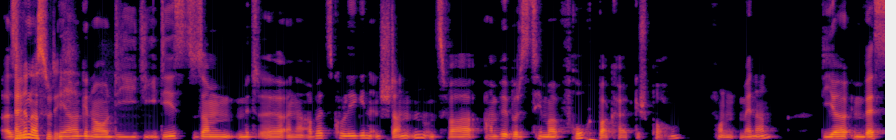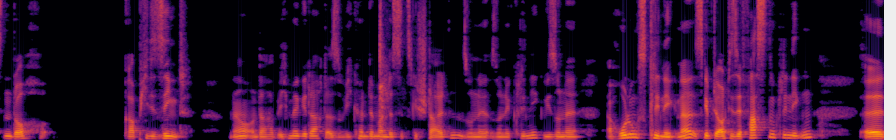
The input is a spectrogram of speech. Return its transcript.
also. Erinnerst du dich? Ja, genau. Die, die Idee ist zusammen mit äh, einer Arbeitskollegin entstanden. Und zwar haben wir über das Thema Fruchtbarkeit gesprochen von Männern, die ja im Westen doch rapide sinkt. Ne? Und da habe ich mir gedacht, also wie könnte man das jetzt gestalten? So eine, so eine Klinik, wie so eine Erholungsklinik. Ne? Es gibt ja auch diese Fastenkliniken, äh,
